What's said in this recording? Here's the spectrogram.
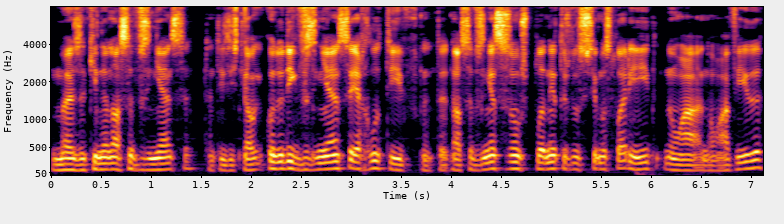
mas aqui na nossa vizinhança, portanto, existem, quando eu digo vizinhança é relativo, portanto, a nossa vizinhança são os planetas do sistema solar e aí não há, não há vida,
